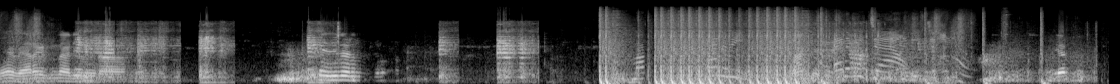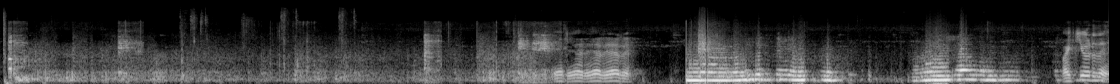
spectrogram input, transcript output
ഏ വേറെ കിട്ടുന്ന അടി ബാക്കി വരുന്നേ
